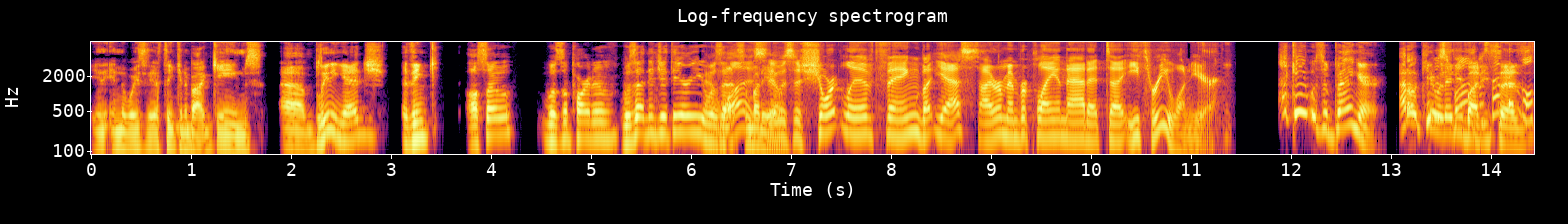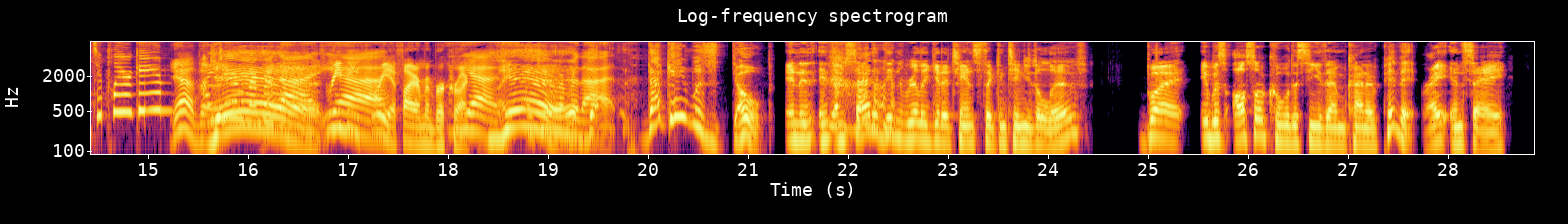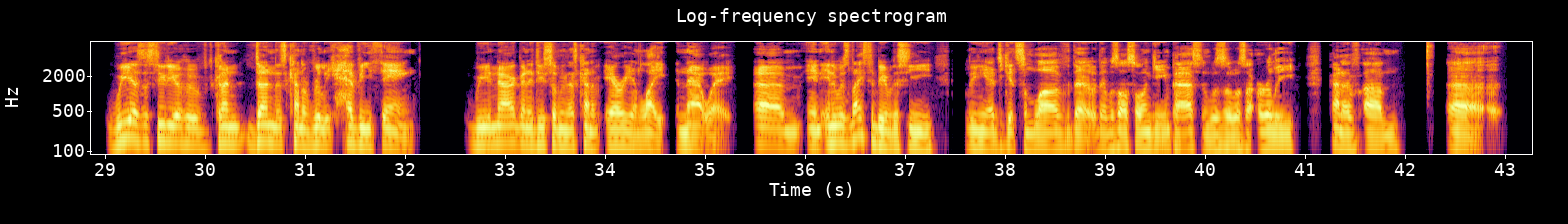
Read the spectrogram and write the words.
in, in the ways they're thinking about games. Um, Bleeding Edge, I think, also was a part of was that Ninja Theory or was that somebody else? It was a short-lived thing, but yes, I remember playing that at uh, E3 one year. That game was a banger. I don't care what anybody says. was that says. The multiplayer game? Yeah, the, I yeah. do remember that. Three v three, if I remember correctly. Yeah, yeah, I do remember that. that. That, game was dope, and it, it, I'm sad it didn't really get a chance to continue to live. But it was also cool to see them kind of pivot, right, and say, we as a studio who've done, done this kind of really heavy thing, we are now going to do something that's kind of airy and light in that way. Um, and, and it was nice to be able to see Bleeding Edge get some love that that was also on Game Pass and was was an early kind of um uh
